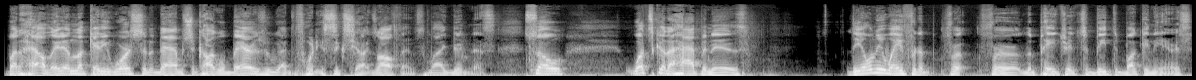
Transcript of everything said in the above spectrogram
But hell, they didn't look any worse than the damn Chicago Bears who got 46 yards offense. My goodness. So what's going to happen is the only way for the for for the Patriots to beat the Buccaneers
